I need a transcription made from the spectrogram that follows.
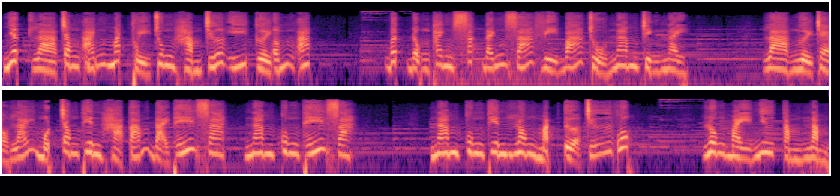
Nhất là trong ánh mắt Thủy Trung hàm chứa ý cười ấm áp. Bất động thanh sắc đánh giá vị bá chủ nam trình này. Là người trèo lái một trong thiên hạ tám đại thế gia, Nam Cung thế gia. Nam Cung thiên long mặt tựa chữ quốc. Lông mày như tầm nằm.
